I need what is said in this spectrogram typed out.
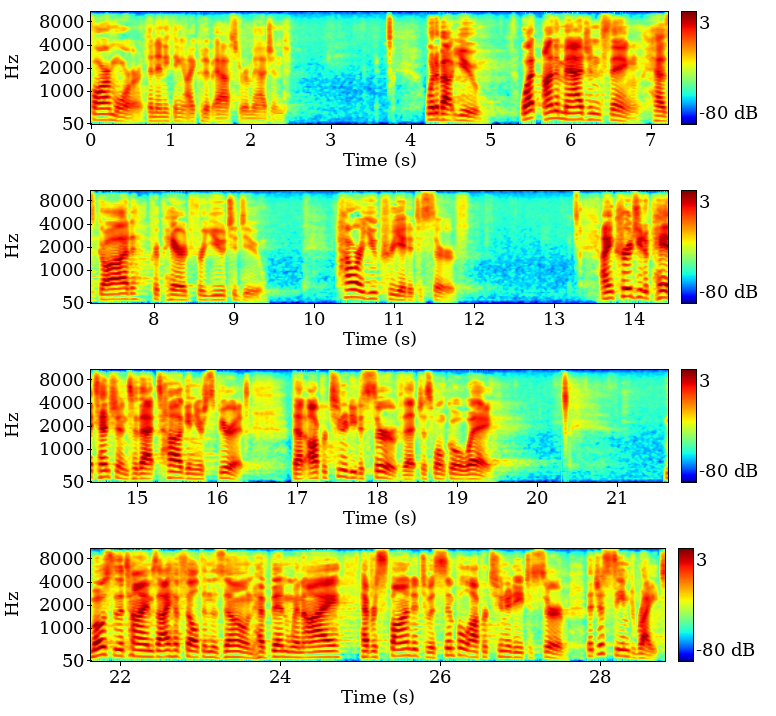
far more than anything I could have asked or imagined. What about you? What unimagined thing has God prepared for you to do? How are you created to serve? I encourage you to pay attention to that tug in your spirit, that opportunity to serve that just won't go away. Most of the times I have felt in the zone have been when I have responded to a simple opportunity to serve that just seemed right.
